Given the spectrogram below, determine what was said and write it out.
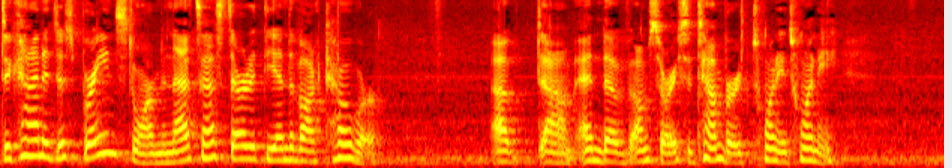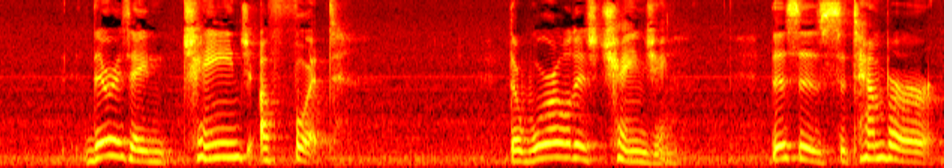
to kind of just brainstorm. And that's going to start at the end of October. Of um, end of I'm sorry September 2020. There is a change afoot. The world is changing. This is September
